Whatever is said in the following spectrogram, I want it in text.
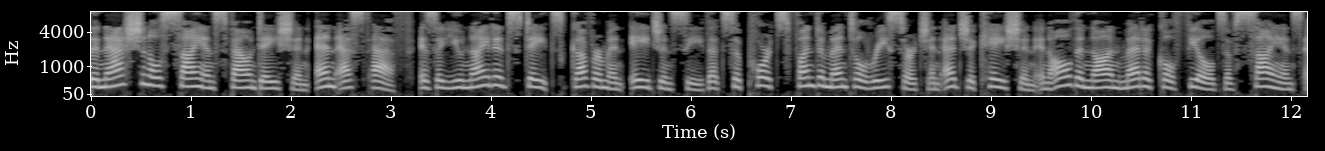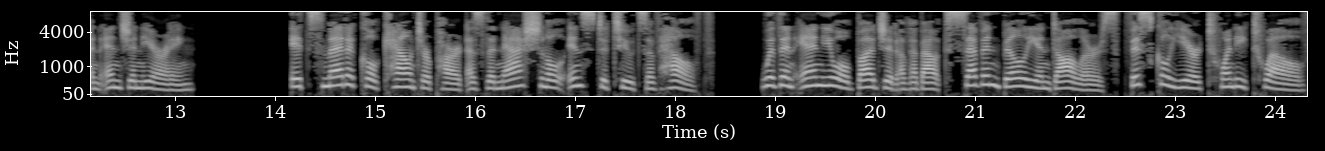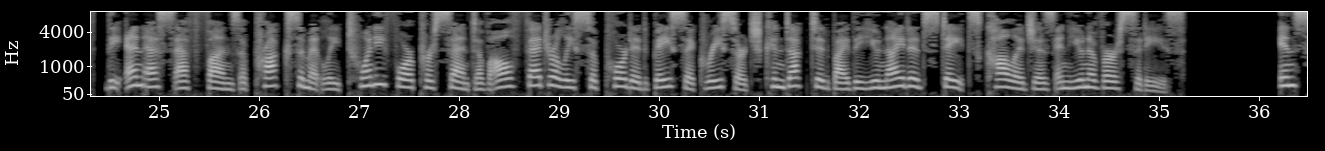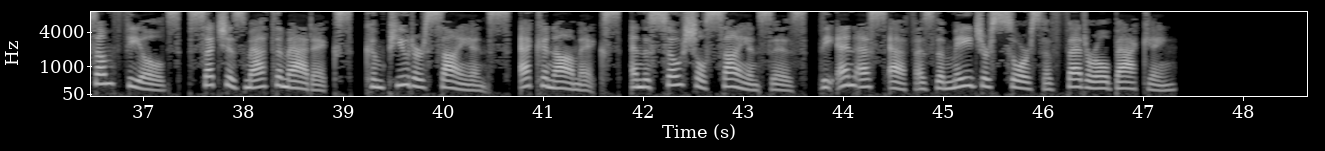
The National Science Foundation NSF is a United States government agency that supports fundamental research and education in all the non-medical fields of science and engineering. Its medical counterpart is the National Institutes of Health. With an annual budget of about $7 billion fiscal year 2012, the NSF funds approximately 24% of all federally supported basic research conducted by the United States colleges and universities. In some fields, such as mathematics, computer science, economics, and the social sciences, the NSF is the major source of federal backing.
